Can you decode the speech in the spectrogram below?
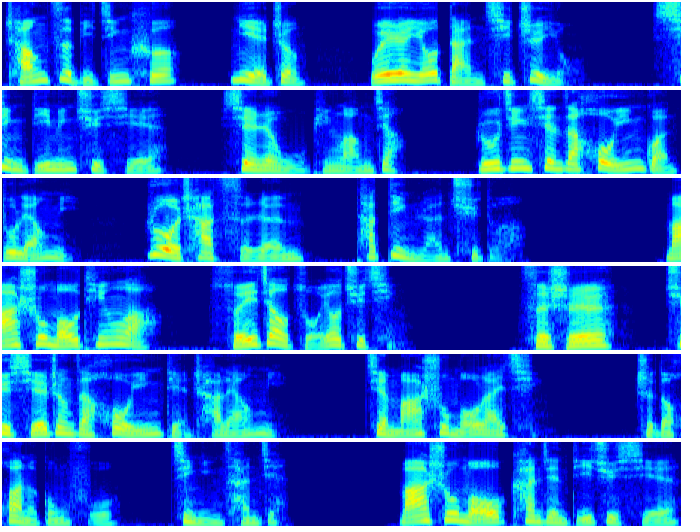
常自比荆轲、聂政，为人有胆气智勇，姓狄名去邪，现任武平郎将。如今现在后营管督两米，若差此人，他定然去得。麻叔谋听了，随叫左右去请。此时去邪正在后营点茶两米，见麻叔谋来请，只得换了工服，进营参见。麻叔谋看见狄去邪。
